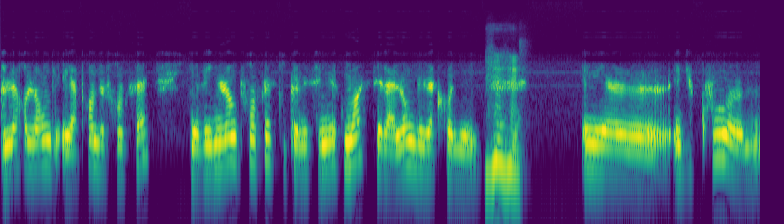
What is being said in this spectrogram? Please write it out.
leur langue et apprendre le français, il y avait une langue française qu'ils connaissaient mieux que moi, c'est la langue des acronymes. Et, euh, et, du coup, euh,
